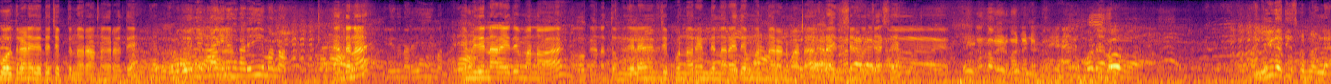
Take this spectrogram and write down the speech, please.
పోతులు అనేది అయితే చెప్తున్నారు అన్నగారు అయితే. ఎంతనా ఎనిమిదిన్నర అయితే ఇమ్మన్నావా? ఓకే అన్న తొమ్మిది వేలు అనేది చెప్పున్నారు. ఎనిమిదిన్నర అయితే ఇమ్మంటున్నారు అనమాట తీసుకుంటున్నానులే.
